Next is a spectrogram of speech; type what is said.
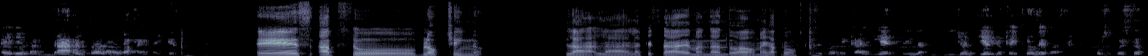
eh, demandar y toda la vaina. Y que... Es Apso Blockchain, ¿no? La, la, la, que está demandando a Omega Pro. Se pone caliente y, la, y, yo entiendo que hay problemas, por supuesto,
